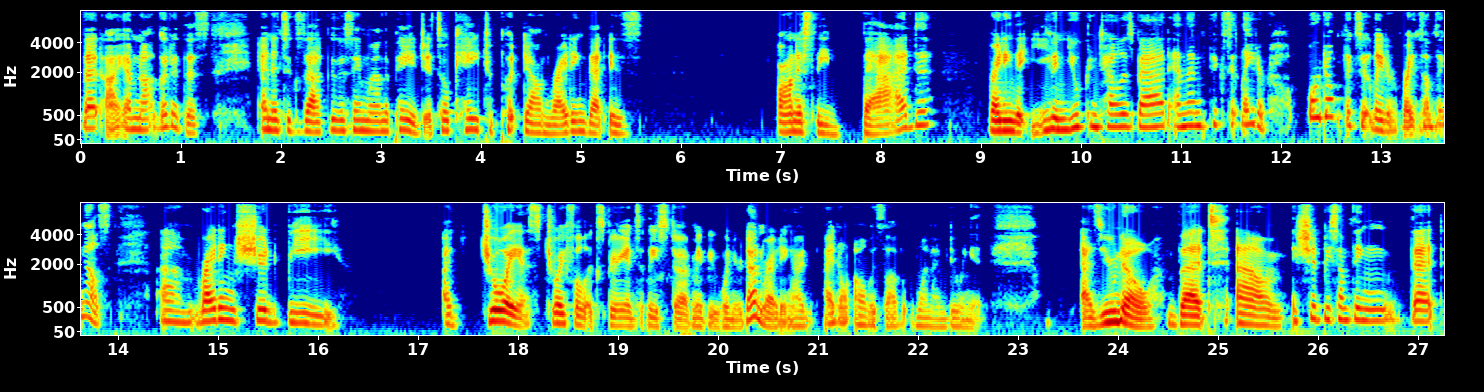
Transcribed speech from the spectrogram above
that I am not good at this. And it's exactly the same way on the page. It's okay to put down writing that is honestly bad, writing that even you can tell is bad, and then fix it later. Or don't fix it later, write something else. Um, writing should be a joyous, joyful experience, at least uh, maybe when you're done writing. I, I don't always love when I'm doing it as you know, but um, it should be something that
